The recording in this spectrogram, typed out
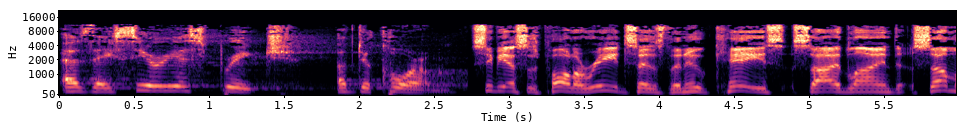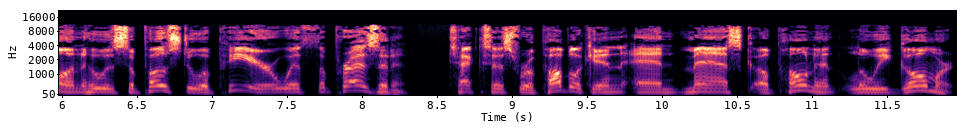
as a serious breach of decorum. CBS's Paula Reid says the new case sidelined someone who was supposed to appear with the president. Texas Republican and mask opponent Louis Gohmert.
